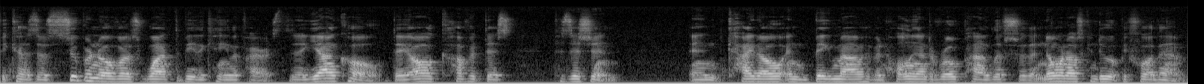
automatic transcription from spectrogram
Because the supernovas want to be the king of the pirates. The Yonko, they all covered this position and Kaido and Big Mom have been holding onto road poneglyphs so that no one else can do it before them.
